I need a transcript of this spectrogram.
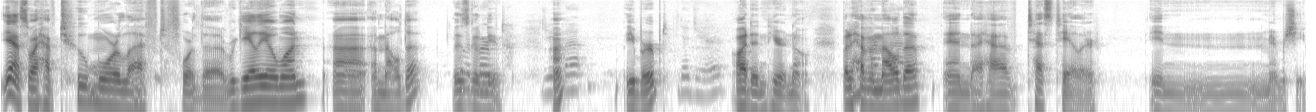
yeah, so I have two more left for the Regalia one. Uh, Imelda is gonna be. burped. You huh? that? You burped? Did you hear it? Oh, I didn't hear it. No, but I have. Imelda and I have Tess Taylor in Miramichi.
